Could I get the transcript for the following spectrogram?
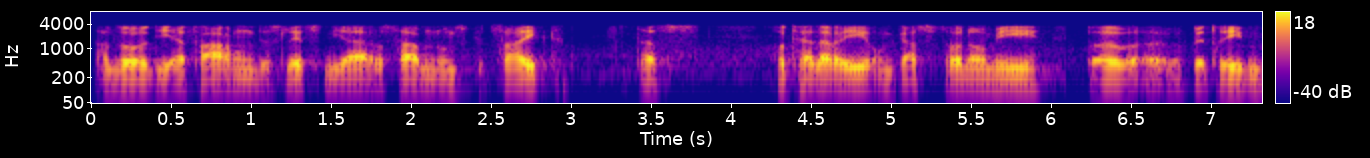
Also die Erfahrungen des letzten Jahres haben uns gezeigt, dass Hotellerie und Gastronomie betrieben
